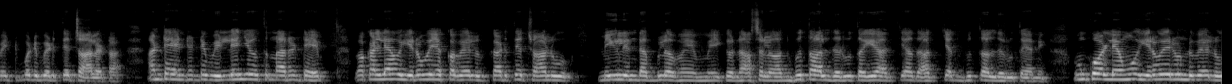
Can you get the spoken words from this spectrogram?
పెట్టుబడి పెడితే చాలట. అంటే ఏంటంటే వీళ్ళు ఏం చెబుతున్నారంటే ఒకళ్ళేమో ఇరవై ఒక్క వేలు కడితే చాలు మిగిలిన డబ్బులు మీకు అసలు అద్భుతాలు జరుగుతాయి అత్య అత్యద్భుతాలు జరుగుతాయని. ఇంకోళ్ళేమో ఇరవై రెండు వేలు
